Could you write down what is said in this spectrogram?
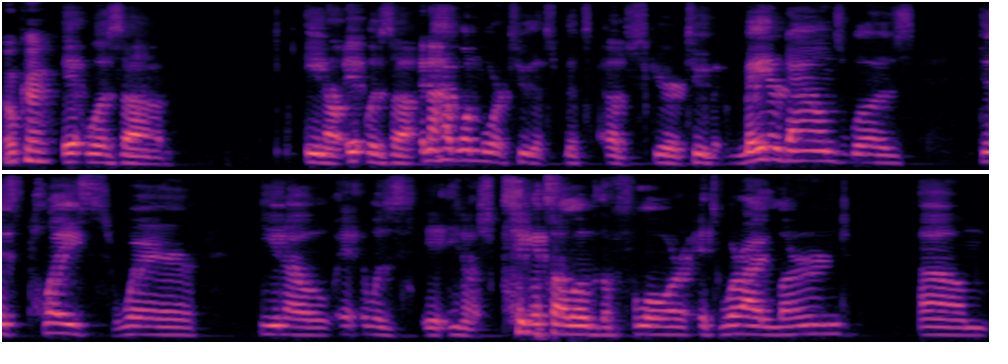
Okay. It was, uh, you know, it was, uh, and I have one more too that's that's obscure too. But Manor Downs was this place where you know it was it, you know tickets all over the floor. It's where I learned um,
